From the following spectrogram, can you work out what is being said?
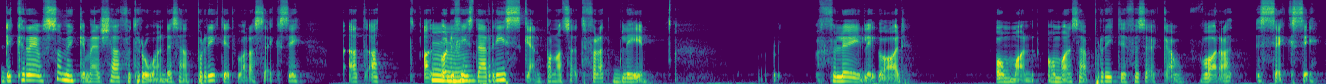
Det krävs så mycket mer självförtroende sen att på riktigt vara sexig. Att, att, att mm. Och det mm. finns den risken på något sätt för att bli förlöjligad om man, om man så på riktigt försöker vara sexig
